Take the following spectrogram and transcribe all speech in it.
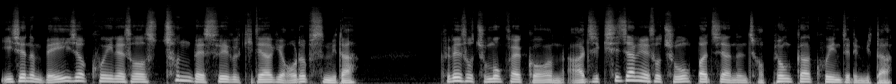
이제는 메이저 코인에서 수천 배 수익을 기대하기 어렵습니다. 그래서 주목할 건 아직 시장에서 주목받지 않는 저평가 코인들입니다.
